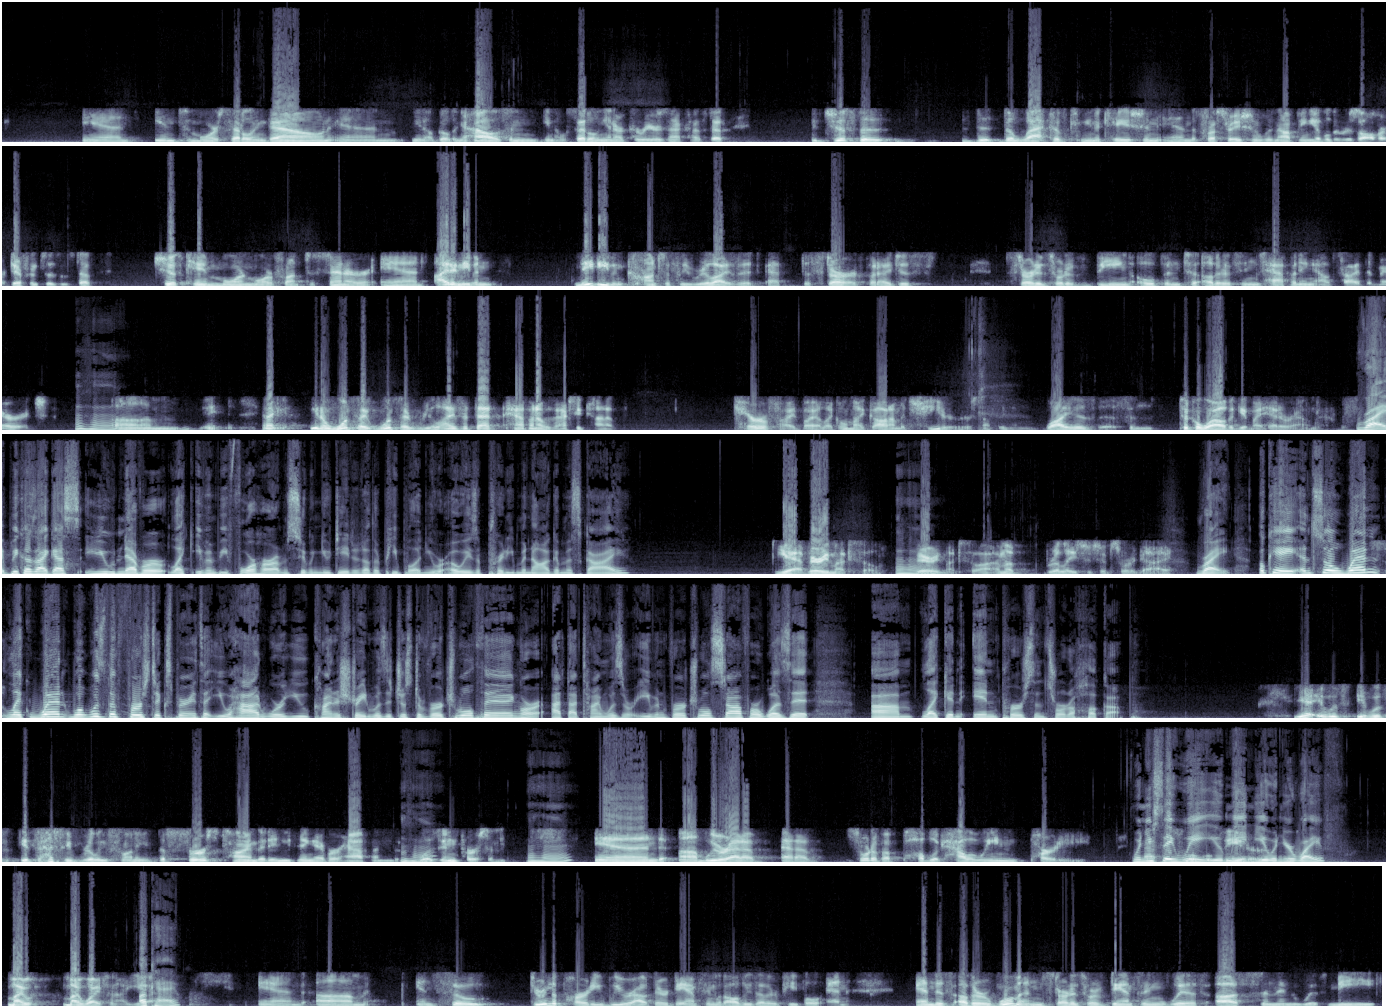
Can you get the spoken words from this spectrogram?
and into more settling down and you know building a house and you know settling in our careers and that kind of stuff, just the the the lack of communication and the frustration with not being able to resolve our differences and stuff just came more and more front to center. And I didn't even maybe even consciously realize it at the start, but I just started sort of being open to other things happening outside the marriage. Um, and I, you know, once I once I realized that that happened, I was actually kind of terrified by it. Like, oh my god, I'm a cheater or something. And why is this? And took a while to get my head around. Right, because I guess you never like even before her. I'm assuming you dated other people, and you were always a pretty monogamous guy. Yeah, very much so. Very much so. I'm a relationship sort of guy. Right. Okay. And so when, like, when, what was the first experience that you had where you kind of strayed? Was it just a virtual thing, or at that time was there even virtual stuff, or was it um, like an in-person sort of hookup? Yeah, it was. It was. It's actually really funny. The first time that anything ever happened was in person, and um, we were at a at a sort of a public Halloween party. When you say we, you theater. mean you and your wife? My my wife and I. Yeah. Okay. and um and so during the party we were out there dancing with all these other people and and this other woman started sort of dancing with us and then with me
